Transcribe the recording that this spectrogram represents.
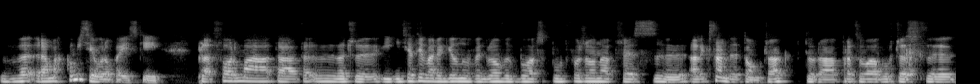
w ramach Komisji Europejskiej. Platforma, ta, ta, znaczy inicjatywa regionów węglowych była współtworzona przez y, Aleksandrę Tomczak, która pracowała wówczas w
